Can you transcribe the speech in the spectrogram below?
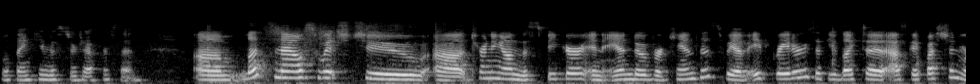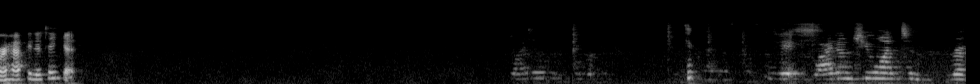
Well, thank you, Mr. Jefferson. Um, let's now switch to uh, turning on the speaker in Andover, Kansas. We have eighth graders. If you'd like to ask a question, we're happy to take it. Why don't you want to re-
